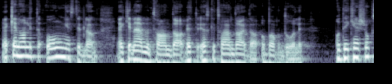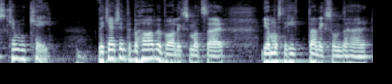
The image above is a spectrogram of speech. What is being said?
Jag kan ha lite ångest ibland. Jag kan även ta en dag, vet du, jag ska ta en dag idag och bara må dåligt. Och det kanske också kan vara okej. Okay. Det kanske inte behöver vara liksom att så här, jag måste hitta liksom den här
